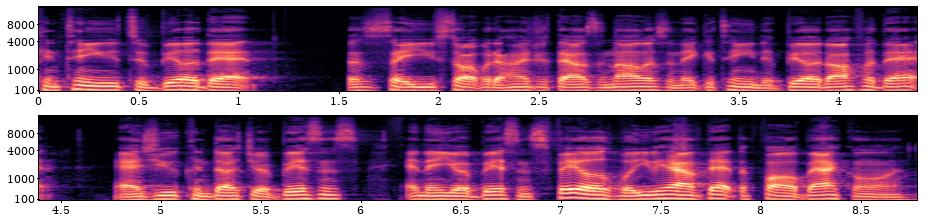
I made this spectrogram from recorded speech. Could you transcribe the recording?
continue to build that. Let's say you start with a $100,000 and they continue to build off of that as you conduct your business and then your business fails, well, you have that to fall back on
